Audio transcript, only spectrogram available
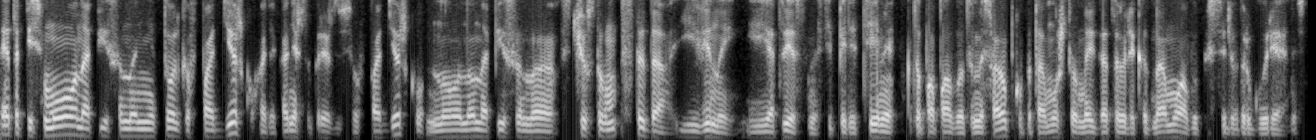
это письмо написано не только в поддержку, хотя, конечно, прежде всего в поддержку, поддержку, но оно написано с чувством стыда и вины, и ответственности перед теми, кто попал в эту мясорубку, потому что мы готовили к одному, а выпустили в другую реальность.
